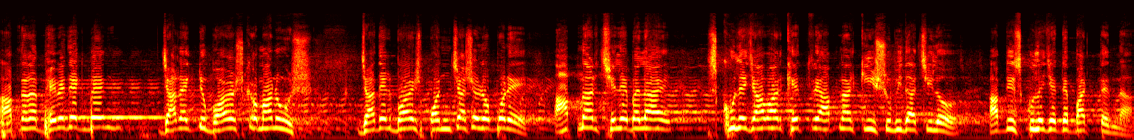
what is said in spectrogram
আপনারা ভেবে দেখবেন যারা একটু বয়স্ক মানুষ, যাদের বয়স পঞ্চাশের ওপরে, আপনার ছেলেবেলায় স্কুলে যাওয়ার ক্ষেত্রে আপনার কি সুবিধা ছিল? আপনি স্কুলে যেতে পারতেন না।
